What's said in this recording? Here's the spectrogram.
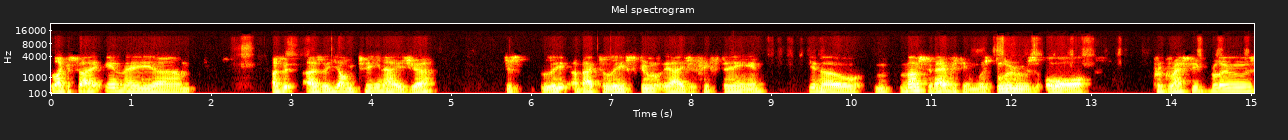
like I say, in the um, as a, as a young teenager, just le- about to leave school at the age of fifteen, you know, m- most of everything was blues or progressive blues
